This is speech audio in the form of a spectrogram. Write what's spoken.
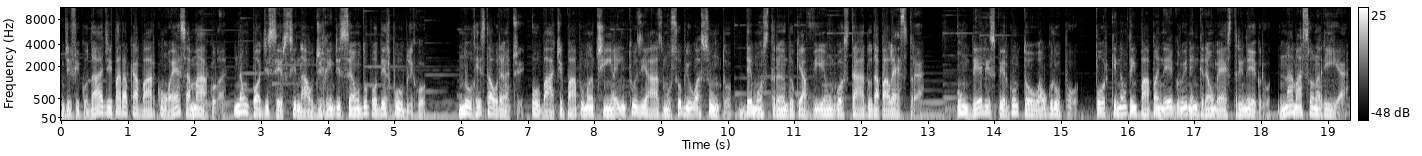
Dificuldade para acabar com essa mácula não pode ser sinal de rendição do poder público. No restaurante, o bate-papo mantinha entusiasmo sobre o assunto, demonstrando que haviam gostado da palestra. Um deles perguntou ao grupo: por que não tem Papa Negro e nem Grão-Mestre Negro na maçonaria?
